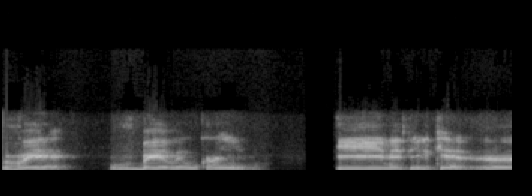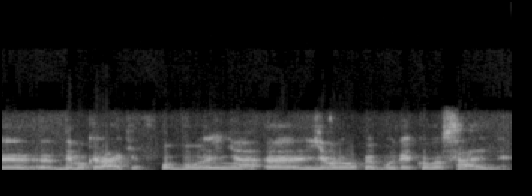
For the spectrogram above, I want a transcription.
Ви вбили Україну. І не тільки е, демократів, обурення е, Європи буде колосальне.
